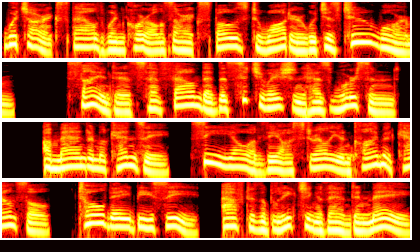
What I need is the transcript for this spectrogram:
which are expelled when corals are exposed to water which is too warm. Scientists have found that the situation has worsened. Amanda McKenzie, CEO of the Australian Climate Council, told ABC, after the bleaching event in May,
